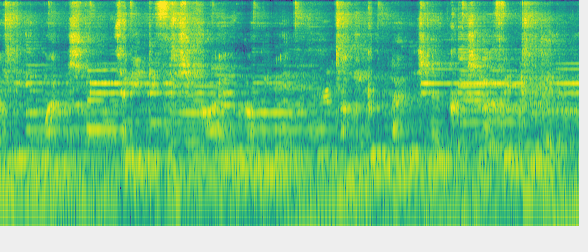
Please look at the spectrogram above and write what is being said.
I it once, it different, it will not be there. I'm the good man, there's no cost, nothing. Hey.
